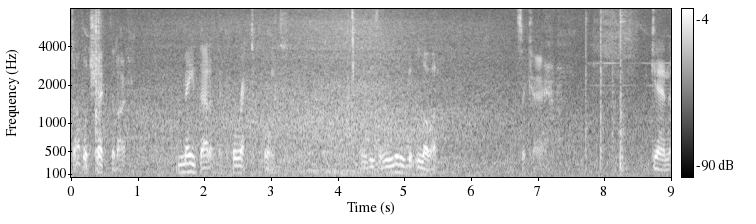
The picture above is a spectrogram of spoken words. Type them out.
double check that I've made that at the correct point. It is a little bit lower. It's okay. Again,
